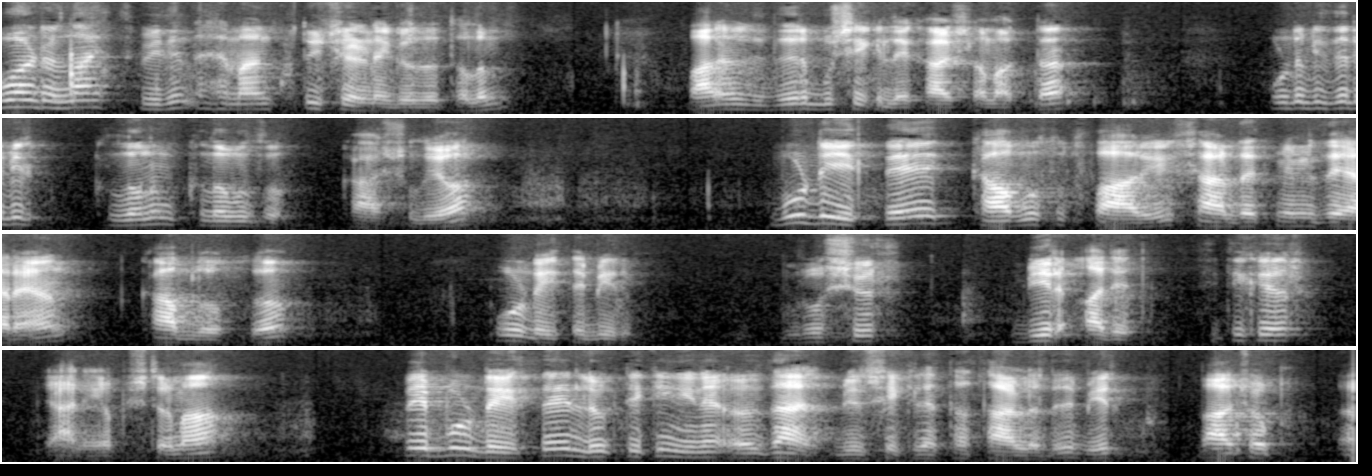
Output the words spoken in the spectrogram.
Bu arada Lightspeed'in hemen kutu içeriğine göz atalım. Fare bizleri bu şekilde karşılamakta. Burada bizleri bir kullanım kılavuzu karşılıyor. Burada ise kablosuz fareyi şarj etmemize yarayan kablosu. Burada ise bir broşür, bir adet sticker yani yapıştırma ve burada ise Logitech'in yine özel bir şekilde tasarladığı bir daha çok e,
